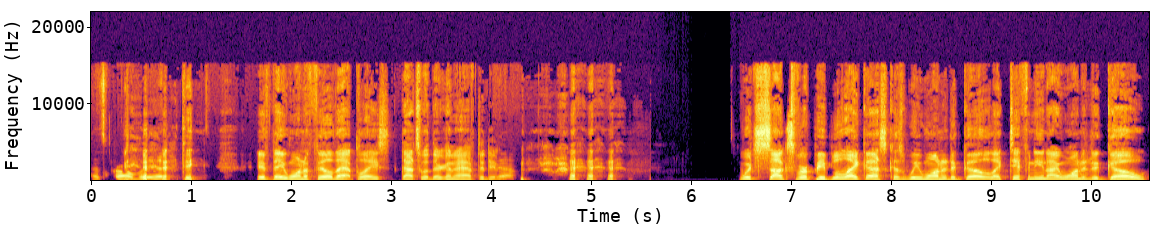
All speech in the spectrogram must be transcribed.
That's probably it. if they want to fill that place, that's what they're going to have to do. Which sucks for people like us because we wanted to go. Like Tiffany and I wanted to go,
